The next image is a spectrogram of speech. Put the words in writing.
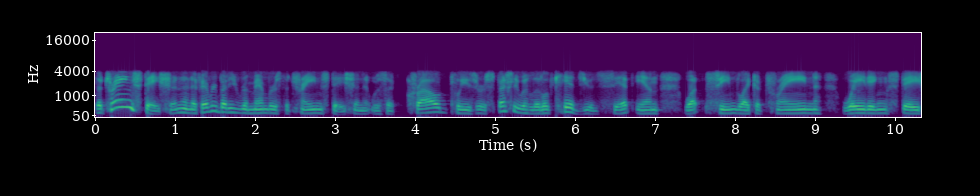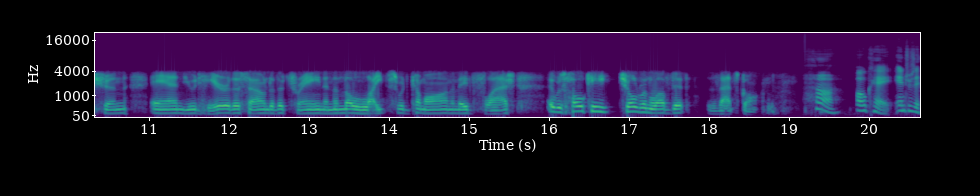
The train station, and if everybody remembers the train station, it was a crowd pleaser, especially with little kids. You'd sit in what seemed like a train waiting station, and you'd hear the sound of the train, and then the lights would come on and they'd flash It was hokey. Children loved it. That's gone. Huh. Okay, interesting.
